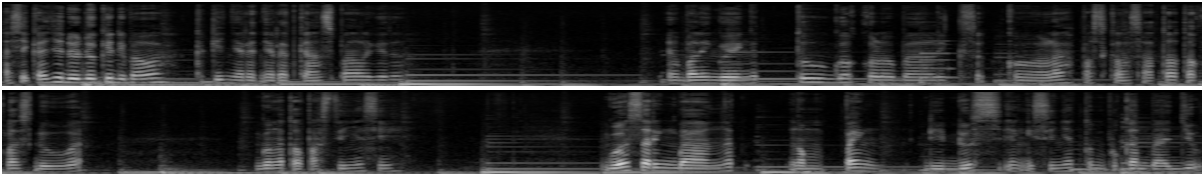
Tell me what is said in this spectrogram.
Asik aja duduknya di bawah kaki nyeret-nyeret ke aspal gitu. Yang paling gue inget tuh gue kalau balik sekolah pas kelas 1 atau kelas 2 gue gak tau pastinya sih. Gue sering banget ngempeng di dus yang isinya tumpukan baju.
